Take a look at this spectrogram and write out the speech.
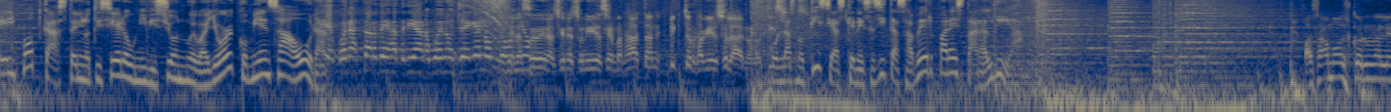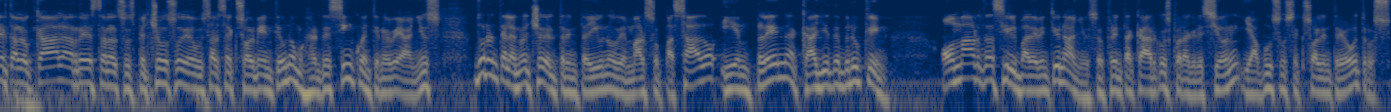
El podcast del noticiero Univisión Nueva York comienza ahora. buenas tardes, Adriana. Bueno, llega el otoño. De la sede de Naciones Unidas en Manhattan, Víctor Javier Solano. Noticias. Con las noticias que necesitas saber para estar al día. Pasamos con una alerta local. Arrestan al sospechoso de abusar sexualmente a una mujer de 59 años durante la noche del 31 de marzo pasado y en plena calle de Brooklyn. Omar da Silva, de 21 años, se enfrenta a cargos por agresión y abuso sexual, entre otros.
